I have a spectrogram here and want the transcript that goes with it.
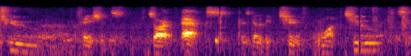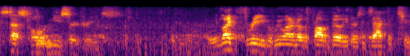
two patients. So our X is going to be two. We want two successful knee surgeries. We'd like three, but we want to know the probability there's exactly two.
